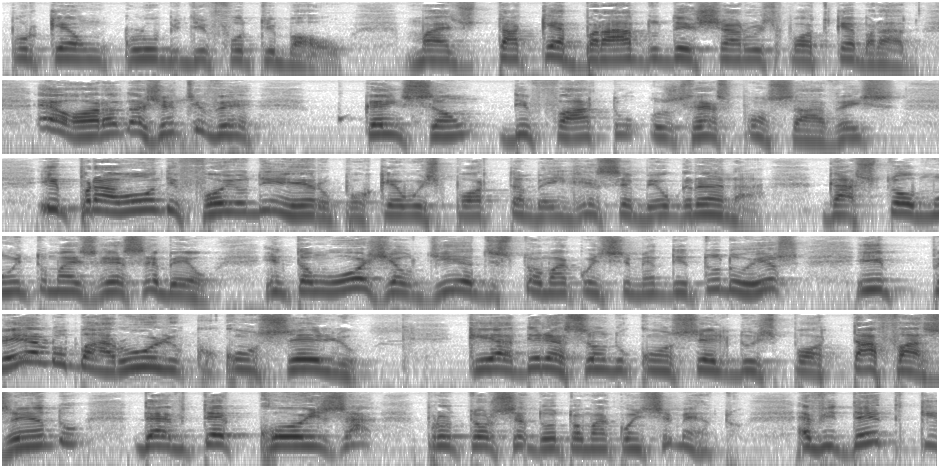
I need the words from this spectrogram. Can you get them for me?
porque é um clube de futebol. Mas está quebrado, deixar o esporte quebrado. É hora da gente ver quem são, de fato, os responsáveis e para onde foi o dinheiro, porque o esporte também recebeu grana. Gastou muito, mas recebeu. Então hoje é o dia de se tomar conhecimento de tudo isso e pelo barulho que o conselho que a direção do Conselho do Esporte está fazendo, deve ter coisa para o torcedor tomar conhecimento. É evidente que,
